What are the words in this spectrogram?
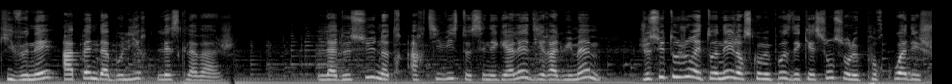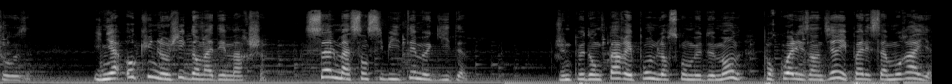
qui venaient à peine d'abolir l'esclavage. Là-dessus, notre artiviste sénégalais dira lui-même Je suis toujours étonné lorsqu'on me pose des questions sur le pourquoi des choses. Il n'y a aucune logique dans ma démarche. Seule ma sensibilité me guide. Je ne peux donc pas répondre lorsqu'on me demande pourquoi les Indiens et pas les samouraïs.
